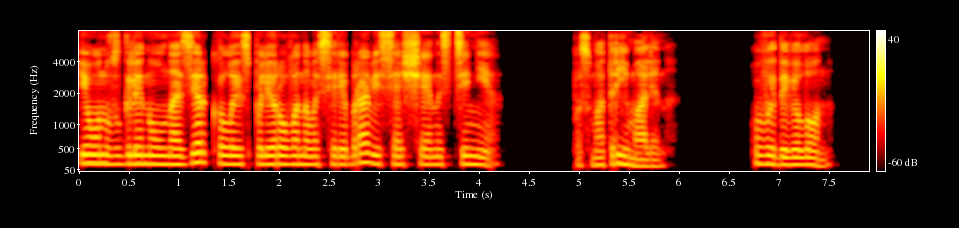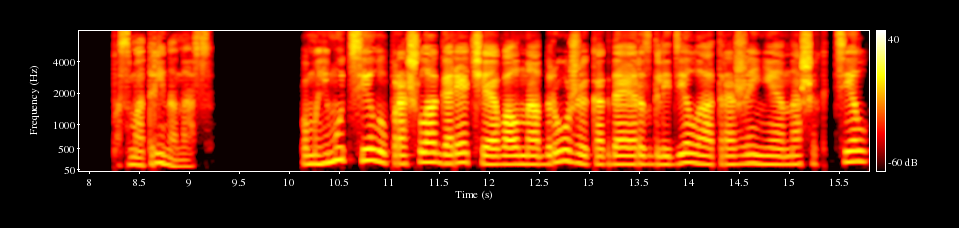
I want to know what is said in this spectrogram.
и он взглянул на зеркало из полированного серебра, висящее на стене. «Посмотри, Малин, выдавил он. «Посмотри на нас». По моему телу прошла горячая волна дрожи, когда я разглядела отражение наших тел,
